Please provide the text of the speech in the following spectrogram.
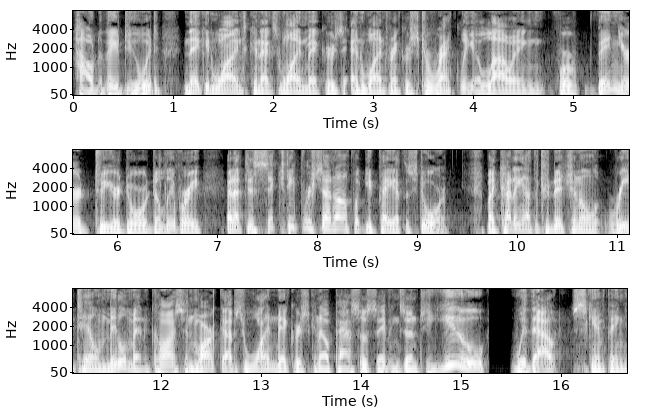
How do they do it? Naked Wines connects winemakers and wine drinkers directly, allowing for vineyard to your door delivery at up to 60% off what you'd pay at the store. By cutting out the traditional retail middlemen costs and markups, winemakers can now pass those savings on to you without skimping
